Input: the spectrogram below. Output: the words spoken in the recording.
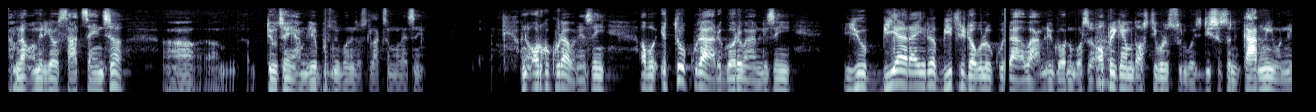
हामीलाई अमेरिकाको साथ चाहिन्छ। त्यो चाहिँ हामीले बुझ्नुपर्ने जस्तो लाग्छ मलाई चाहिँ। अनि अर्को कुरा भने चाहिँ अब यत्रो कुराहरू गऱ्यौँ हामीले चाहिँ यो बिआरआई र बी थ्री डब्लु कुरा अब हामीले गर्नुपर्छ। अफ्रिकामा त अस्तिबाट सुरु भएपछि डिस्कसन कार्नी भन्ने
